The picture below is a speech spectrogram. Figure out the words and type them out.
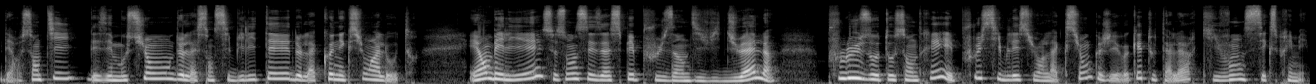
des ressentis, des émotions, de la sensibilité, de la connexion à l'autre. Et en bélier, ce sont ces aspects plus individuels, plus autocentrés et plus ciblés sur l'action que évoqué tout à l'heure qui vont s'exprimer.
